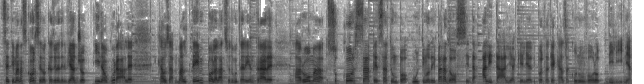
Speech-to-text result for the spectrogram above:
settimana scorsa in occasione del viaggio inaugurale. Causa maltempo, la Lazio è dovuta rientrare a Roma soccorsa, pensate un po', ultimo dei paradossi, da Alitalia che li ha riportati a casa con un volo di linea.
